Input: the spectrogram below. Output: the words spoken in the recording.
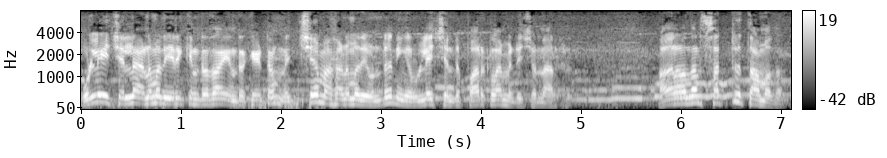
உள்ளே செல்ல அனுமதி இருக்கின்றதா என்று கேட்டோம் நிச்சயமாக அனுமதி உண்டு. நீங்கள் உள்ளே சென்று பார்க்கலாம் என்று சொன்னார்கள். அதனால தான் சற்று தாமதம்.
